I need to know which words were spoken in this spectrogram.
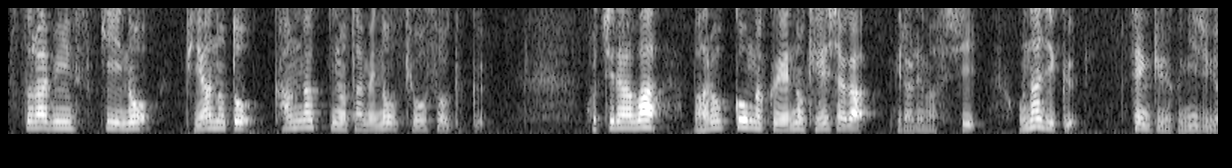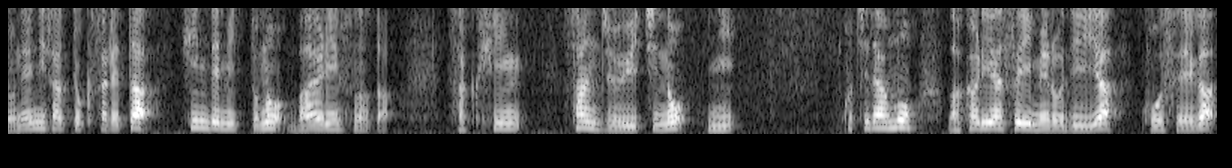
ストラビンスキーのピアノと管楽器のための協奏曲。こちらはバロック音楽への傾斜が見られますし同じく1924年に作曲されたヒンデミットのバイオリン・ソナタ作品31の2こちらも分かりやすいメロディーや構成が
